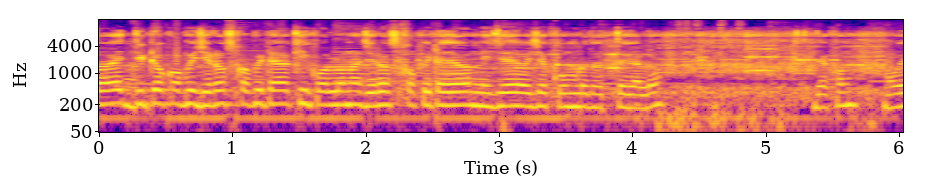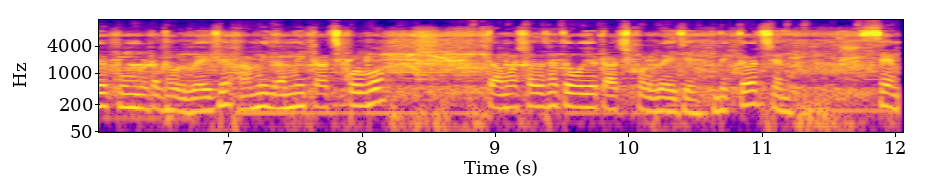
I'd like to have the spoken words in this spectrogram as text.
তো এই দুটো কপি জেরক্স কপিটা কি করল না জেরক্স কপিটা নিজে ওই যে কুমড়ো ধরতে গেল। দেখুন, ওই কুমড়োটা ধরবে, এই যে আমি আমি টাচ করব, তো আমার সাথে সাথে ওইও টাচ করবে, এই যে, দেখতে পাচ্ছেন? সেম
